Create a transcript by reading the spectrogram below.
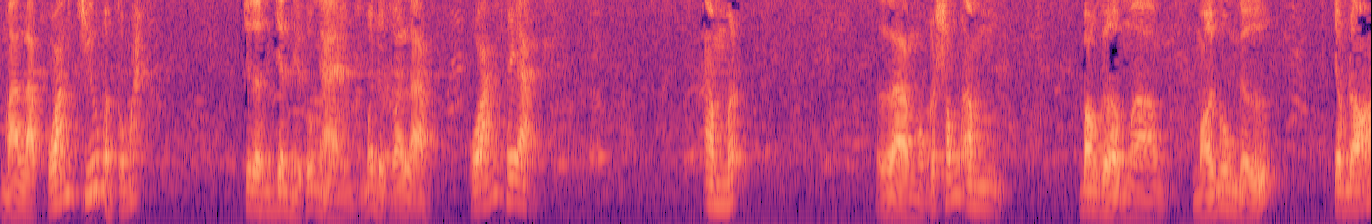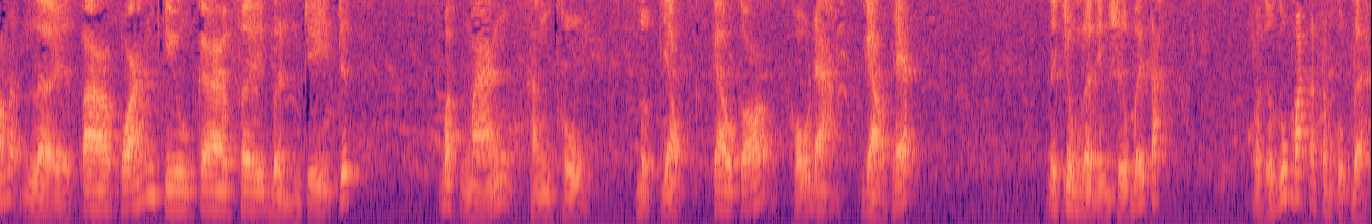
mà là quán chiếu bằng con mắt. Cho nên danh hiệu của ngài mới được gọi là quán thế âm. Âm á là một cái sóng âm bao gồm uh, mọi ngôn ngữ trong đó, đó lời ta quán kêu ca phê bình chỉ trích bất mãn hận thù bực dọc cao có khổ đau gào thét. Nói chung là những sự bế tắc và cái gút mắt ở trong cuộc đời.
